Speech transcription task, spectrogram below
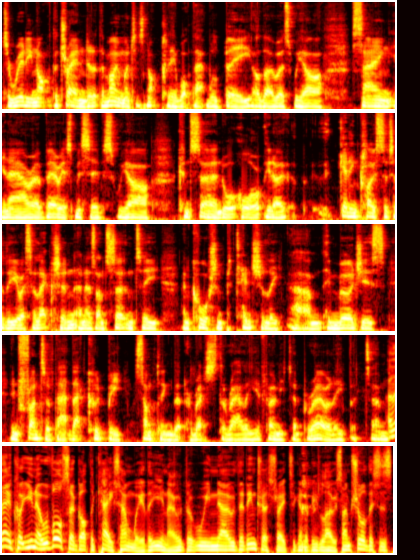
to really knock the trend. And at the moment, it's not clear what that will be. Although, as we are saying in our uh, various missives, we are concerned, or, or you know, getting closer to the US election, and as uncertainty and caution potentially um, emerges in front of that, that could be something that arrests the rally, if only temporarily. But um, and then, of course, you know, we've also got the case, haven't we? That you know that we know that interest rates are going to be low. So I'm sure this is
